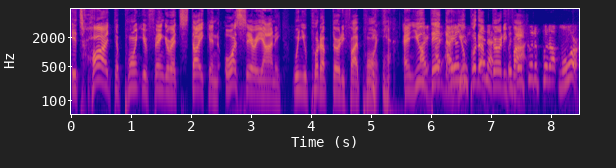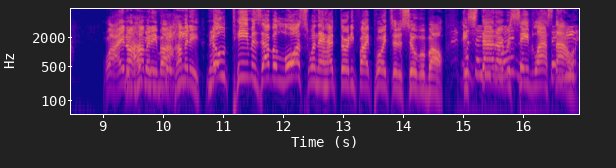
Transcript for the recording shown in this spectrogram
it's hard to point your finger at Steichen or Sirianni when you put up 35 points. Yeah. And you I- did I- I that. you put up that, 35. But they could have put up more. Well, I know, know, how they- many. they how need- many? they- no team has ever lost when they had 35 points in a Super Bowl. A stat I received They- last they hour. needed-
